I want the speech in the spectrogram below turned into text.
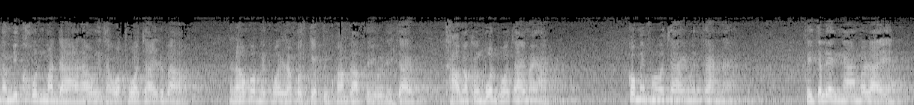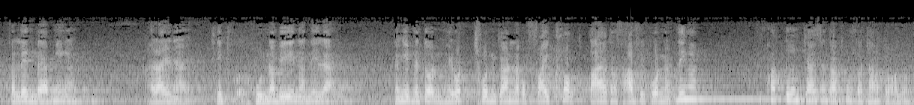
แล้วมีคนมาด่าเราถามว่าพอใจหรือเปล่า เราก็ไม่พอเราก็เก็บเป็นความลับไปอยู่ในใจ ถามมาข้างบนพอใจไหมอะก็ไม่พอใจเหมือนกันนะที่จะเล่นงานเมื่อไหร่ ก็เล่นแบบนี้ไงอะไรเนี่ย ที่หุ่นนบีน่ะนี่แหละอย่างนี้เป็นต้นให้รถชนกันแล้วก็ไฟคลอกตายทั้งสามสิบคนน่ะ นี่ไงข้อเตือนใจสำหรับผู้ศรัทธาต่ออัอฮ์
